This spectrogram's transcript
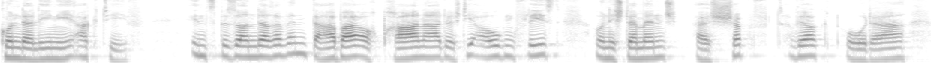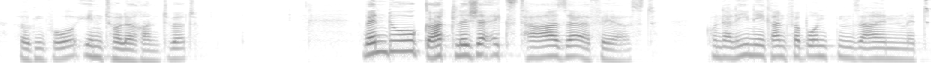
Kundalini aktiv. Insbesondere wenn dabei auch Prana durch die Augen fließt und nicht der Mensch erschöpft wirkt oder irgendwo intolerant wird. Wenn du göttliche Ekstase erfährst, Kundalini kann verbunden sein mit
